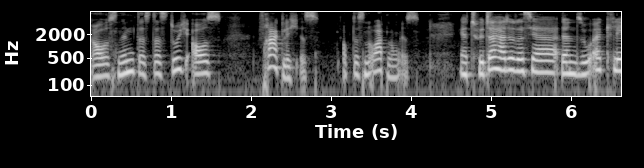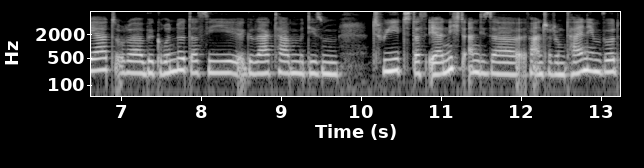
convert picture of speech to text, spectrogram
rausnimmt, dass das durchaus fraglich ist ob das in Ordnung ist. Ja, Twitter hatte das ja dann so erklärt oder begründet, dass sie gesagt haben mit diesem Tweet, dass er nicht an dieser Veranstaltung teilnehmen wird,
